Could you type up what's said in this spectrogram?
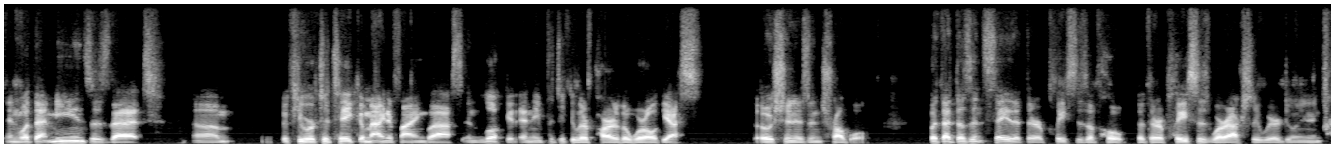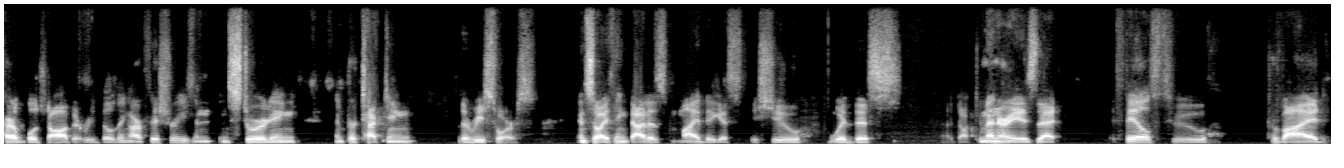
and what that means is that um, if you were to take a magnifying glass and look at any particular part of the world, yes, the ocean is in trouble. But that doesn't say that there are places of hope, that there are places where actually we're doing an incredible job at rebuilding our fisheries and, and stewarding and protecting the resource. And so I think that is my biggest issue with this uh, documentary is that it fails to provide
